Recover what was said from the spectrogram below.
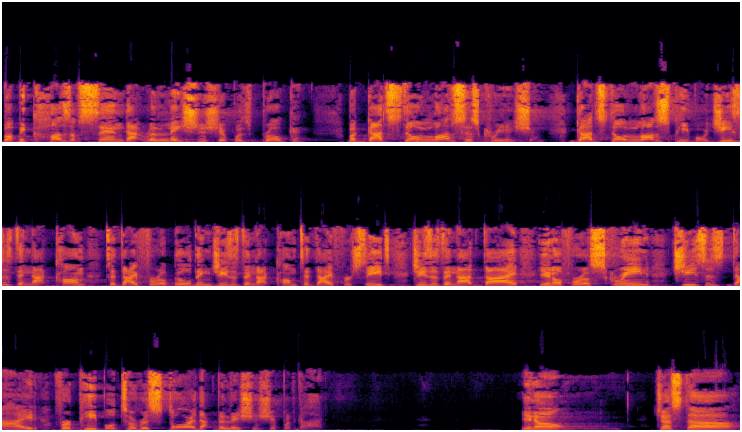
But because of sin, that relationship was broken. But God still loves His creation. God still loves people. Jesus did not come to die for a building. Jesus did not come to die for seats. Jesus did not die, you know, for a screen. Jesus died for people to restore that relationship with God. You know, just uh,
